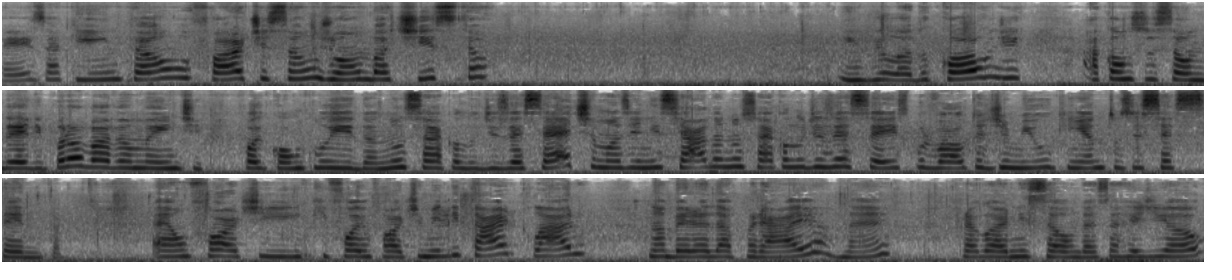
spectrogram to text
Eis aqui então o Forte São João Batista em Vila do Conde a construção dele provavelmente foi concluída no século 17, mas iniciada no século 16, por volta de 1560. É um forte que foi um forte militar, claro, na beira da praia, né, para guarnição dessa região.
